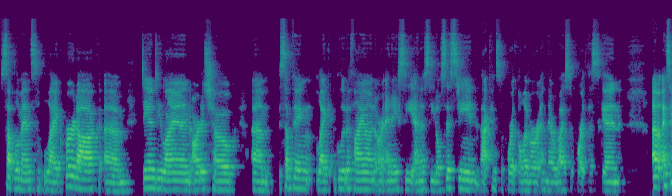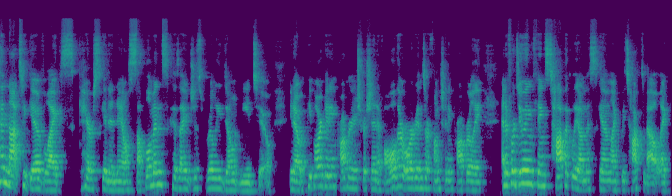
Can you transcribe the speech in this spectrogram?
supplements like burdock um, dandelion artichoke um, something like glutathione or NAC, N-acetylcysteine, that can support the liver and thereby support the skin. uh, I tend not to give like hair, skin, and nail supplements because I just really don't need to. You know, if people are getting proper nutrition, if all their organs are functioning properly, and if we're doing things topically on the skin, like we talked about, like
